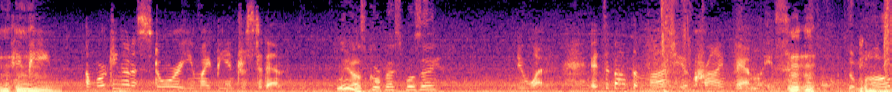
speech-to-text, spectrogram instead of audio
Hey Pete, I'm working on a story you might be interested in. The Oscorp expose? Eh? New one. It's about the Maggia crime families. The mob?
